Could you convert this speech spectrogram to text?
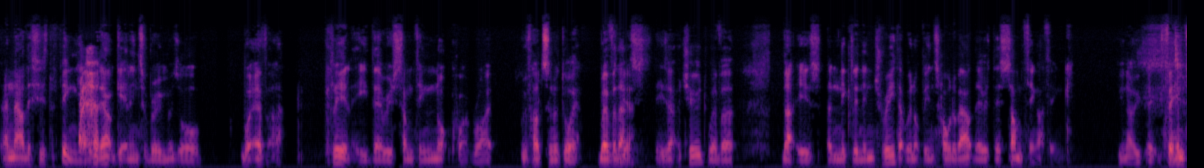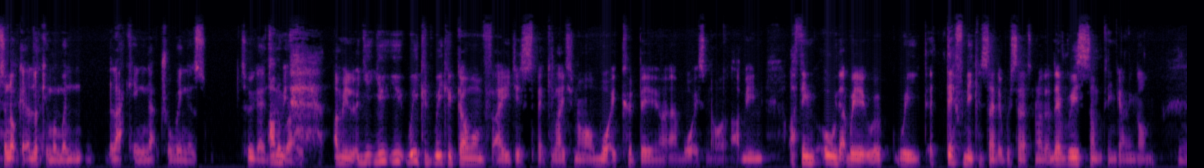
And now this is the thing, you know, without getting into rumours or whatever, clearly there is something not quite right with Hudson Odoi. Whether that's his attitude, whether that is a niggling injury that we're not being told about, there is there's something, I think. You know, for him to not get a look in when we're lacking natural wingers two games I in mean, a row. I mean, you, you, we could we could go on for ages speculating on, on what it could be and what it's not. I mean, I think all that we we, we definitely can say that we're certain that there is something going on. Hmm.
